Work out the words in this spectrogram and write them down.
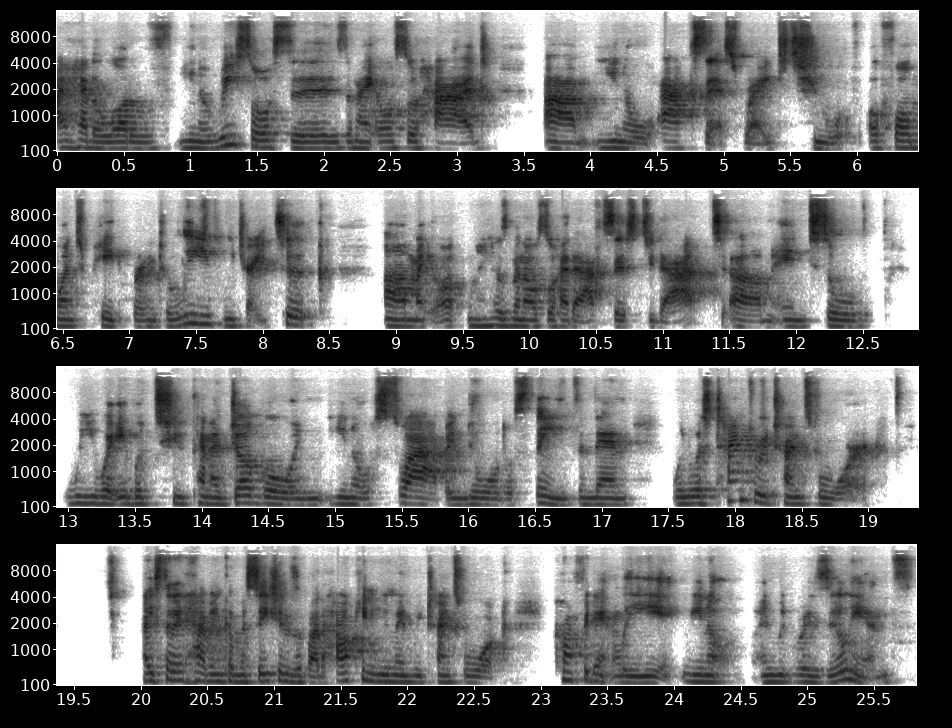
I had a lot of, you know, resources and I also had, um, you know, access, right, to a four month paid parental leave, which I took. Um, my, uh, my husband also had access to that. Um, and so we were able to kind of juggle and, you know, swap and do all those things. And then when it was time to return to work, I started having conversations about how can women return to work confidently, you know, and with resilience.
